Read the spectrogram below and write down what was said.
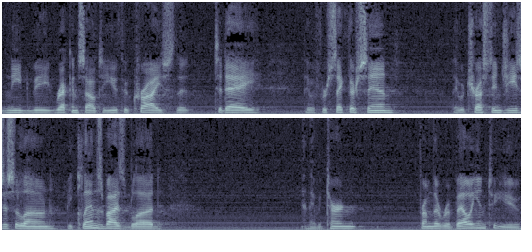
need to be reconciled to you through Christ, that today they would forsake their sin, they would trust in Jesus alone, be cleansed by his blood, and they would turn from their rebellion to you,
